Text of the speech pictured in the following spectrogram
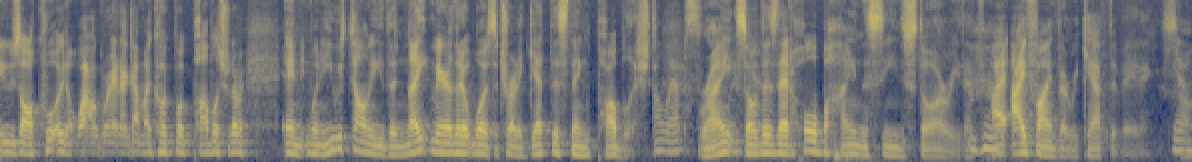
he was all cool, you know, wow, great, I got my cookbook published, whatever. And when he was telling me the nightmare that it was to try to get this thing published, Oh, absolutely, right? So yeah. Mm-hmm. there's that whole behind the scenes story that I, I find very captivating. So, Yeah.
